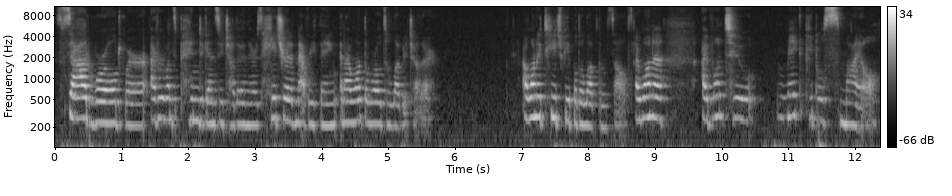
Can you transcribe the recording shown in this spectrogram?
sad world where everyone's pinned against each other and there's hatred and everything, and I want the world to love each other. I want to teach people to love themselves. I want to I want to make people smile.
